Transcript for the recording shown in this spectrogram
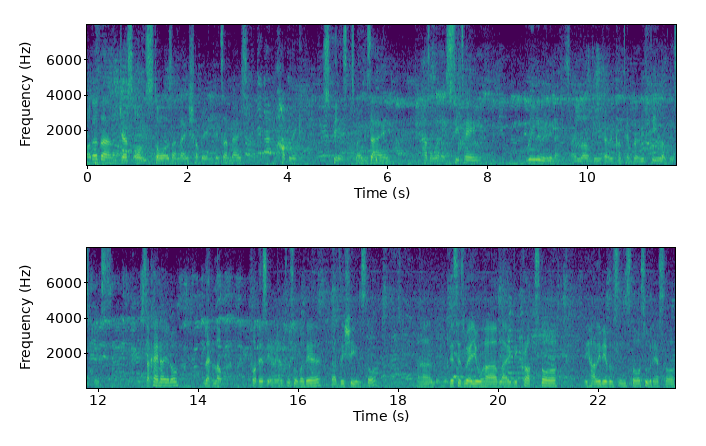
Other than just all these stores and nice shopping, it's a nice public space. It's well designed, has a lot of seating. Really, really nice. I love the very contemporary feel of this place. It's a kind of, you know, level up for this area. Just over there, that's the Shein store. And this is where you have like the Croc store, the Harley Davidson store, souvenir store.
